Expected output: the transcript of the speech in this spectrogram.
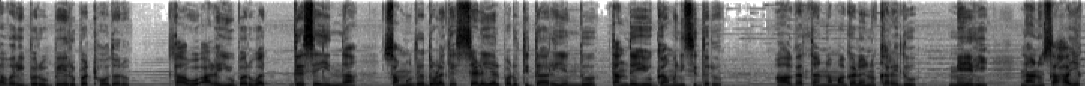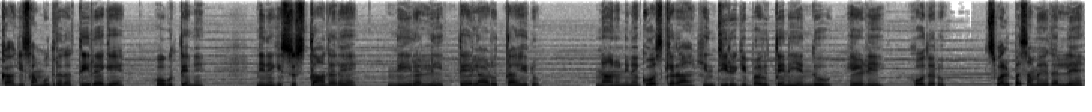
ಅವರಿಬ್ಬರು ಬೇರುಪಟ್ಟು ಹೋದರು. ತಾವು ಅಲೆಯು ಬರುವ ದೆಸೆಯಿಂದ ಸಮುದ್ರದೊಳಗೆ ಸೆಳೆಯಲ್ಪಡುತ್ತಿದ್ದಾರೆ ಎಂದು ತಂದೆಯು ಗಮನಿಸಿದರು. ಆಗ ತನ್ನ ಮಗಳನ್ನು ಕರೆದು, ಮೇರಿ, ನಾನು ಸಹಾಯಕ್ಕಾಗಿ ಸಮುದ್ರದ ತೀರೆಗೆ ಹೋಗುತ್ತೇನೆ. ನಿನಗೆ ಸುಸ್ತಾದರೆ ನೀರಲ್ಲಿ ತೇಲಾಡುತ್ತಾ ಇರು. ನಾನು ನಿನಗೋಸ್ಕರ ಹಿಂತಿರುಗಿ ಬರುತ್ತೇನೆ ಎಂದು ಹೇಳಿ ಹೋದರು. ಸ್ವಲ್ಪ ಸಮಯದಲ್ಲೇ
